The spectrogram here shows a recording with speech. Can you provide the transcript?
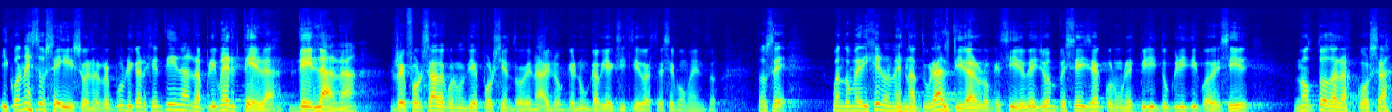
y con esto se hizo en la República Argentina la primer tela de lana reforzada con un 10% de nylon, que nunca había existido hasta ese momento. Entonces, cuando me dijeron es natural tirar lo que sirve, yo empecé ya con un espíritu crítico a decir, no todas las cosas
